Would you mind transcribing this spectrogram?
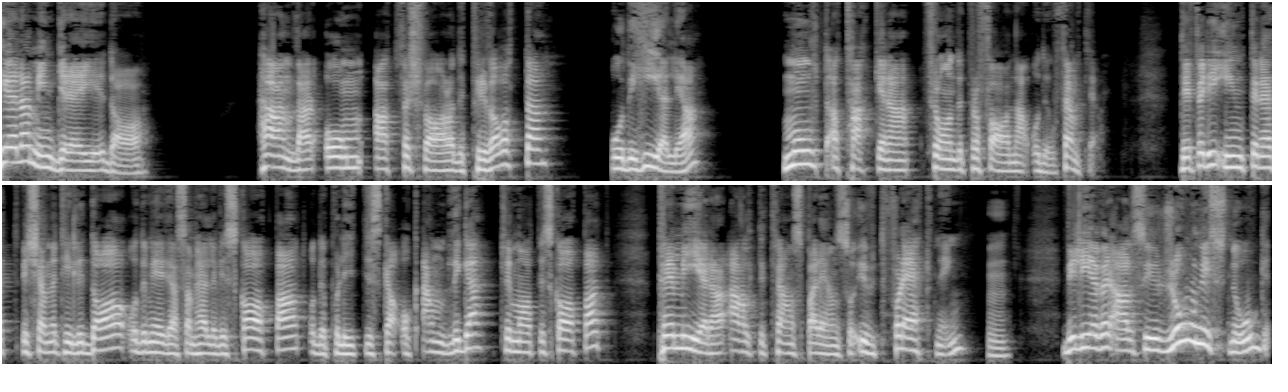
Hela min grej idag handlar om att försvara det privata och det heliga mot attackerna från det profana och det offentliga. Det är för det internet vi känner till idag och det mediasamhälle vi skapat och det politiska och andliga klimat vi skapat premierar alltid transparens och utfläkning. Vi lever alltså ironiskt nog,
